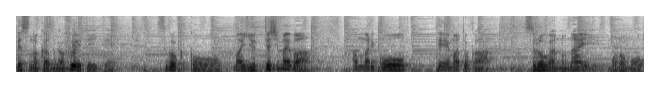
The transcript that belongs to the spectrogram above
ェスの数が増えていてすごくこうまあ言ってしまえばあんまりこうテーマとかスローガンのないものも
